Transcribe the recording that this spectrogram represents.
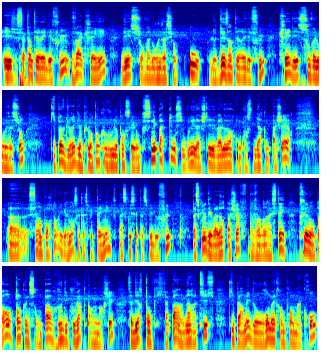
et cet intérêt des flux va créer des survalorisations, ou le désintérêt des flux crée des sous-valorisations qui peuvent durer bien plus longtemps que vous ne le pensez. Donc ce n'est pas tout, si vous voulez, d'acheter des valeurs qu'on considère comme pas chères, euh, c'est important également cet aspect de timing, parce que cet aspect de flux, parce que des valeurs pas chères peuvent rester très longtemps tant qu'elles ne sont pas redécouvertes par le marché, c'est-à-dire tant qu'il n'y a pas un narratif qui permet de remettre un point macro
